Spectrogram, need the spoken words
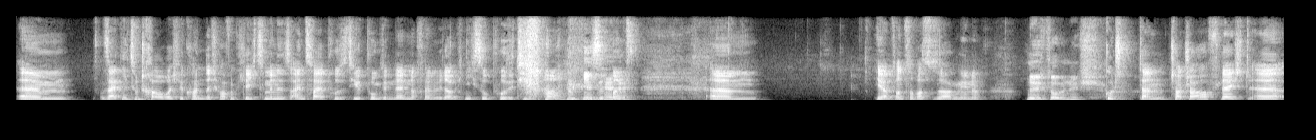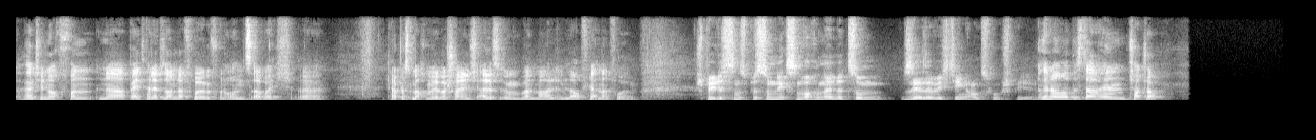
Ähm, seid nicht zu traurig. Wir konnten euch hoffentlich zumindest ein, zwei positive Punkte nennen, auch wenn wir, glaube ich, nicht so positiv waren wie sonst. ähm, ja, sonst noch was zu sagen? Nee, ne? Nee, ich glaube nicht. Gut, dann ciao, ciao. Vielleicht äh, hört ihr noch von einer Bandhalab Sonderfolge von uns, aber ich äh, glaube, das machen wir wahrscheinlich alles irgendwann mal im Laufe der anderen Folgen. Spätestens bis zum nächsten Wochenende zum sehr, sehr wichtigen Augsburg-Spiel. Genau, bis dahin. Ciao, ciao.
